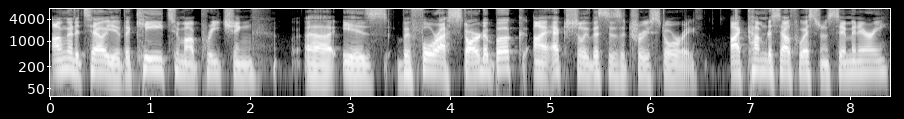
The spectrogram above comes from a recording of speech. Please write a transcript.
I'm going to tell you the key to my preaching uh, is before I start a book, I actually, this is a true story. I come to Southwestern Seminary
